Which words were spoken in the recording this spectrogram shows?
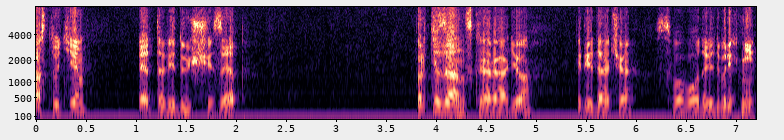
Здравствуйте, это ведущий ЗЭП, партизанское радио, передача «Свобода від брехни».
